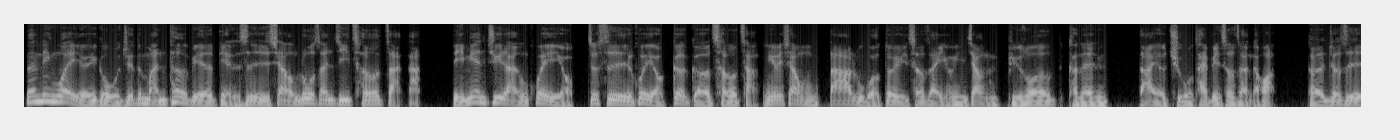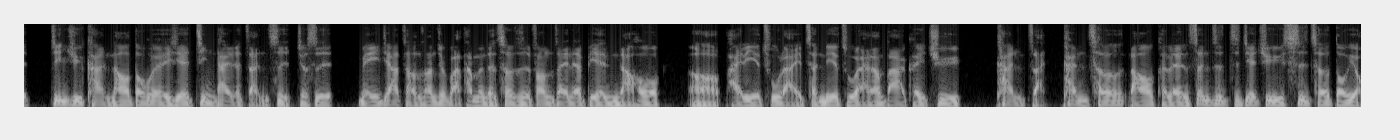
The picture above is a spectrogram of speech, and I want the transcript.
那另外有一个我觉得蛮特别的点是，像洛杉矶车展啊，里面居然会有，就是会有各个车厂，因为像大家如果对于车展有印象，比如说可能大家有去过台北车展的话，可能就是进去看，然后都会有一些静态的展示，就是每一家厂商就把他们的车子放在那边，然后。呃，排列出来，陈列出来，让大家可以去看展、看车，然后可能甚至直接去试车都有。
